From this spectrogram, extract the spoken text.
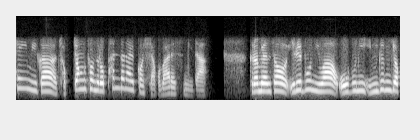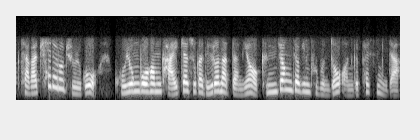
최임위가 적정선으로 판단할 것이라고 말했습니다. 그러면서 1분위와 5분위 임금 격차가 최대로 줄고 고용보험 가입자 수가 늘어났다며 긍정적인 부분도 언급했습니다.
